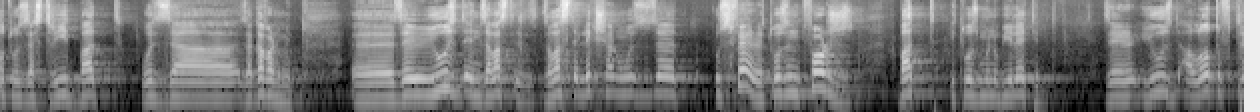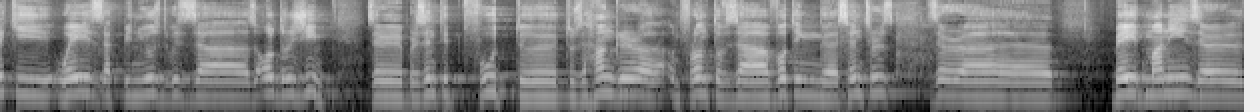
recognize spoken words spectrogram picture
not with the street, but with the, the government. Uh, they used in the last the last election was uh, was fair. It wasn't forged, but it was manipulated. They used a lot of tricky ways that have been used with uh, the old regime. They presented food to, to the hunger uh, in front of the voting uh, centers. They uh, paid money, they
